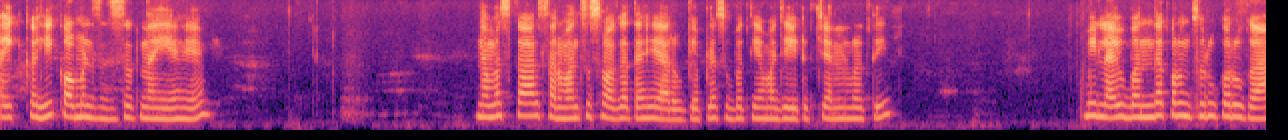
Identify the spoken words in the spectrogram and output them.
एकही कॉमेंट्स दिसत नाही आहे नमस्कार. सर्वांचं स्वागत आहे आरोग्य आपल्यासोबत या माझ्या यूट्यूब चॅनलवरती मी लाईव्ह बंद करून सुरू करू का?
